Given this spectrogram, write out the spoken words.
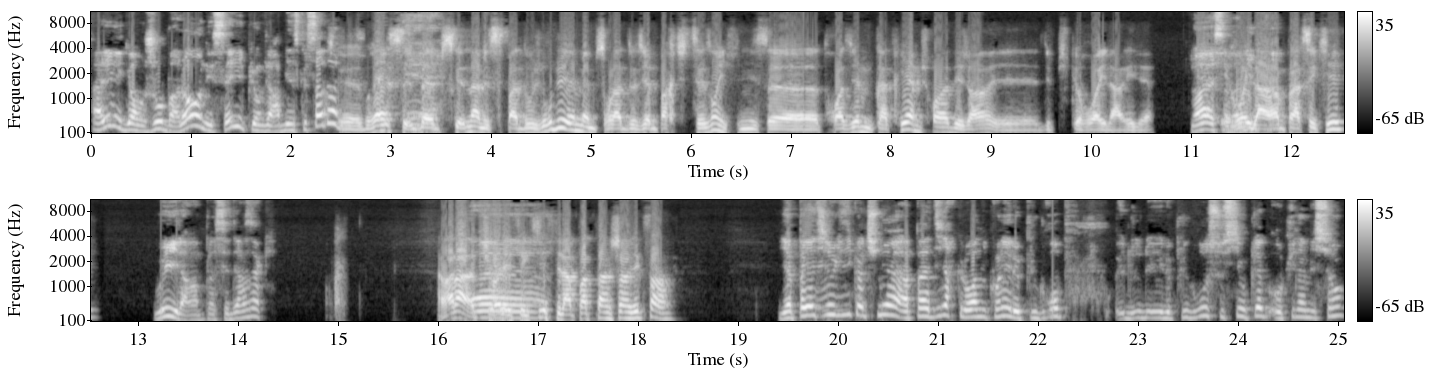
allez les gars on joue au ballon on essaye et puis on verra bien ce que ça donne Euh, Et- ben, parce que, non, mais c'est pas d'aujourd'hui. Hein, même sur la deuxième partie de saison, ils finissent euh, troisième ou quatrième, je crois, déjà, et depuis que Roy il est arrivé. ouais Et c'est Roy, il a remplacé qui? Oui il a remplacé Derzac Ah, Voilà, tu vois, Euh, l'effectif, il a pas tant changé que ça. Il y a pas qui dit continue à pas dire que Laurent Nicolas est le plus gros le, le plus gros souci au club aucune ambition.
